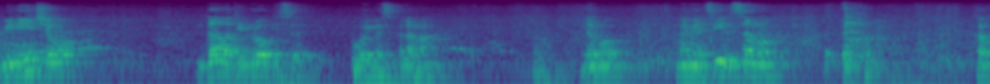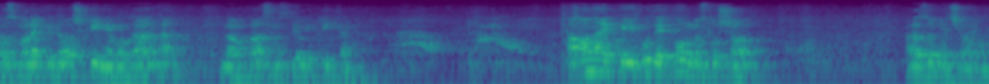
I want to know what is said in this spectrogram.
Mi nećemo davati propise u ovim meselama, nego nam je cilj samo kako smo rekli da oškrinemo vrata na opasnosti ovih pitanja. A onaj koji bude pomno slušao, razumijet će ovo.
